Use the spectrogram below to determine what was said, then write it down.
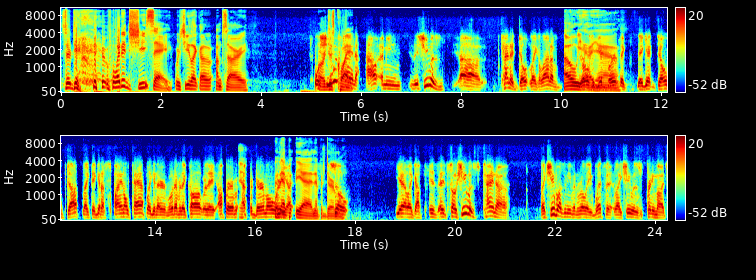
So did, what did she say? Was she like, "Oh, I'm sorry"? Well, Or she just was quiet? Out. I mean, she was uh, kind of dope. Like a lot of Oh, yeah, yeah. give birth, they, they get doped up. Like they get a spinal tap, like in their whatever they call it, where they upper Yeah. epidermal. An Where you, yeah, an epidermal. So, yeah, like up. So she was kind of like she wasn't even really with it. Like she was pretty much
